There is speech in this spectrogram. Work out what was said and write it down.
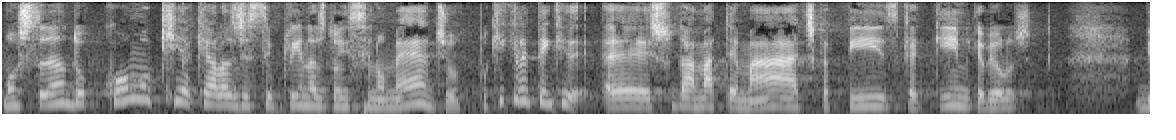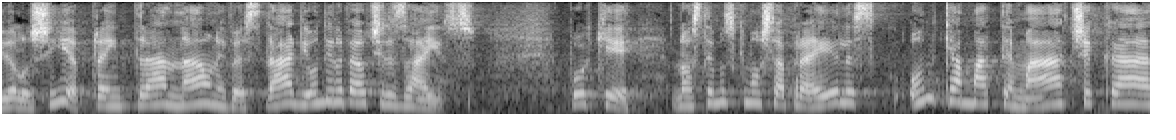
mostrando como que aquelas disciplinas do ensino médio, por que, que ele tem que é, estudar matemática, física, química, biologia, biologia para entrar na universidade e onde ele vai utilizar isso. Porque nós temos que mostrar para eles onde que a matemática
